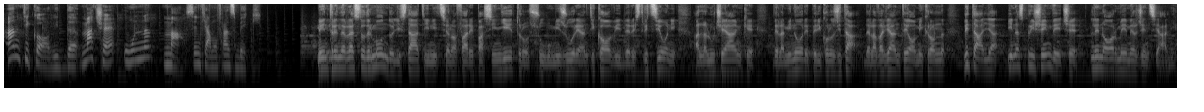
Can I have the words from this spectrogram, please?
anti-Covid. Ma c'è un ma. Sentiamo Franz Becchi. Mentre nel resto del mondo gli stati iniziano a fare passi indietro su misure anti-Covid e restrizioni, alla luce anche della minore pericolosità della variante Omicron, l'Italia inasprisce invece le norme emergenziali.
